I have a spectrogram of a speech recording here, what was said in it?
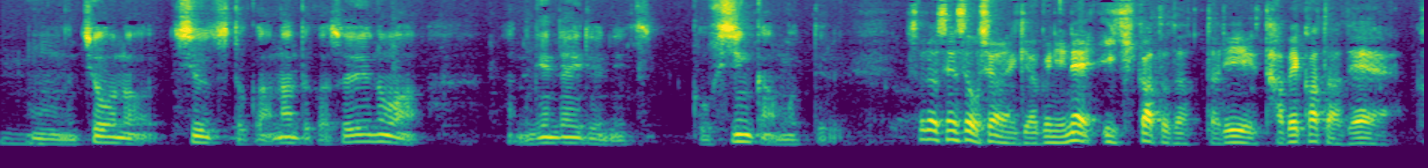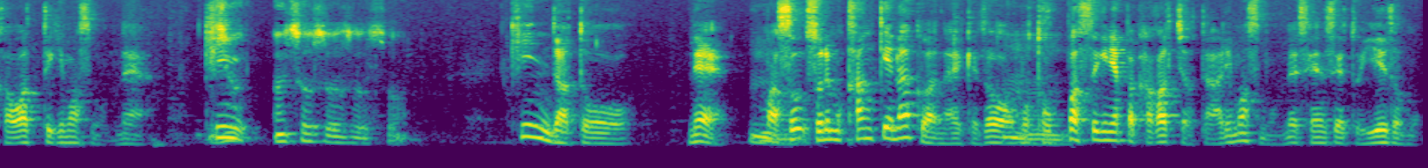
うん。腸の手術とかなんとかそういうのはあの現代医療にこう不信感を持ってる。それは先生おっしゃるように逆にね生き方だったり食べ方で変わってきますもんね。菌うんそうそうそうそう菌だとね、うん。まあそそれも関係なくはないけど、うん。もう突発的にやっぱかかっちゃうってありますもんね先生といえども。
